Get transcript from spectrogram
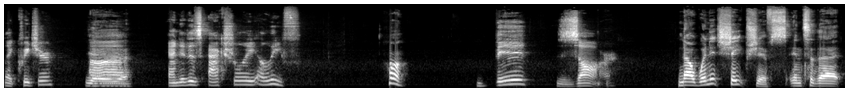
like creature, Yeah, yeah, uh, yeah. and it is actually a leaf. Huh. Bizarre. Now, when it shapeshifts into that,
